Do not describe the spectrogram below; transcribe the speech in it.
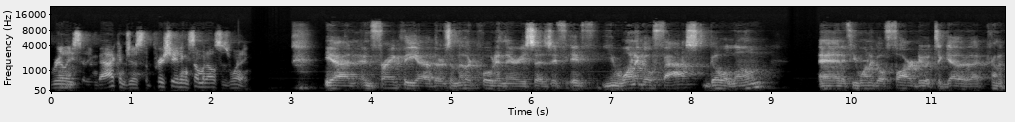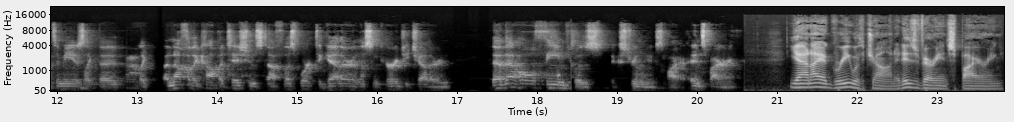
really sitting back and just appreciating someone else's winning yeah and, frank the uh, there's another quote in there. He says if if you want to go fast go alone. And if you want to go far do it together. That kind of to me is like the like enough of the competition stuff. Let's work together and let's encourage each other. And that, that whole theme was extremely inspire, inspiring. Yeah, and I agree with John. It is very inspiring.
